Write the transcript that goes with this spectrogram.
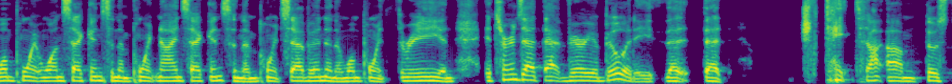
1.1 seconds and then 0.9 seconds and then 0.7 and then 1.3 and it turns out that variability that that um, those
